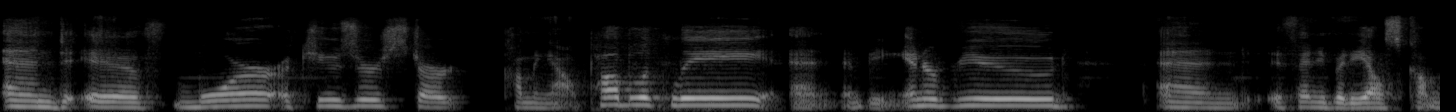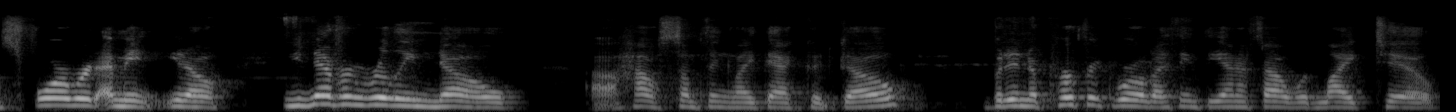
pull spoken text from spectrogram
And if more accusers start coming out publicly and, and being interviewed, and if anybody else comes forward, I mean, you know, you never really know uh, how something like that could go. But in a perfect world, I think the NFL would like to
